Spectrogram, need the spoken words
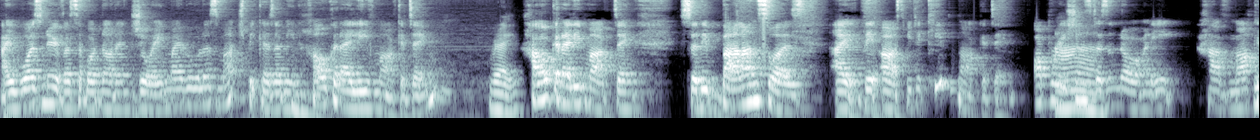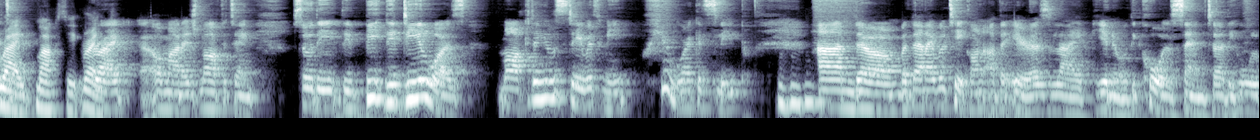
I was nervous about not enjoying my role as much because I mean, how could I leave marketing? right. How could I leave marketing? So the balance was I they asked me to keep marketing. Operations Ah. doesn't normally have marketing, Right. Marketing. Right. right, or manage marketing. So the the the deal was marketing will stay with me. Phew, I could sleep. and um, but then I will take on other areas like you know the call center, the whole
